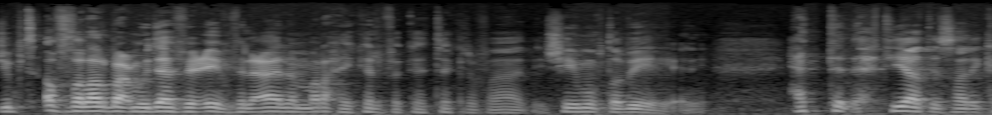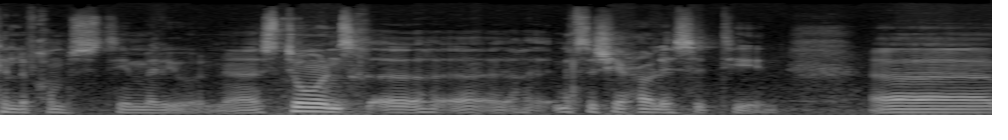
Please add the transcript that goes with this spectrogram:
جبت أفضل أربع مدافعين في العالم ما راح يكلفك التكلفه هذه. شيء مو طبيعي يعني. حتى الاحتياطي صار يكلف 65 مليون. آه، ستونز آه، آه، نفس الشيء حول ال 60 آه،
